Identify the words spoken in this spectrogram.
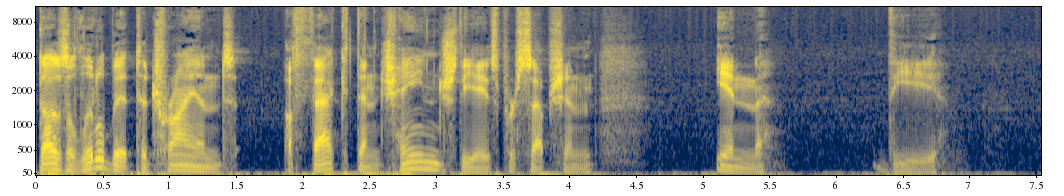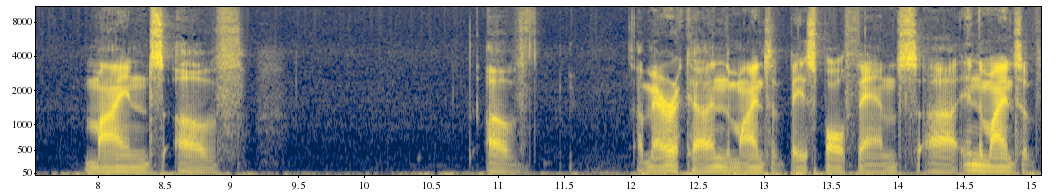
does a little bit to try and affect and change the A's perception in the minds of of America, in the minds of baseball fans, uh, in the minds of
